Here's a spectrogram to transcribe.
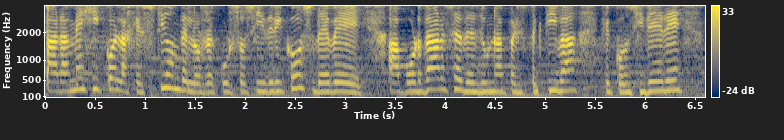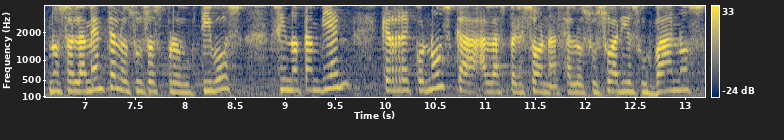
Para México, la gestión de los recursos hídricos debe abordarse desde una perspectiva que considere no solamente los usos productivos, sino también que reconozca a las personas, a los usuarios urbanos,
